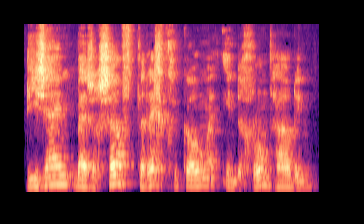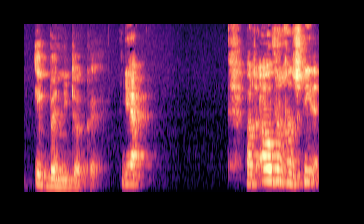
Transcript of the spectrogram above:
die zijn bij zichzelf terechtgekomen in de grondhouding: ik ben niet oké. Ja. Wat overigens niet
